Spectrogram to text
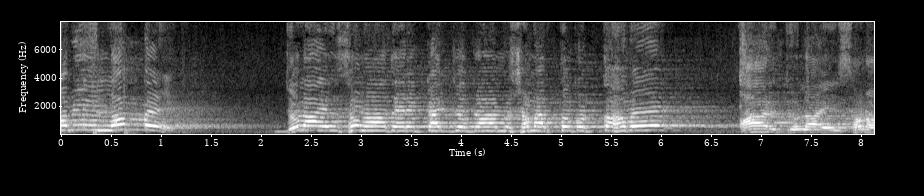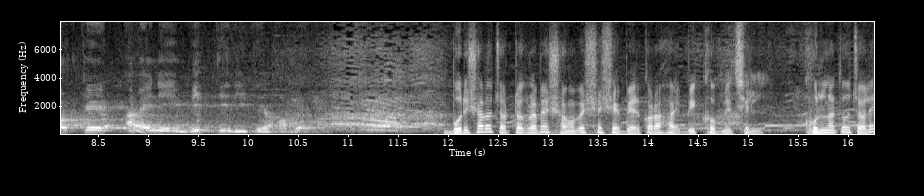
অবিলম্বে জুলাই সনদের কার্যক্রম সমাপ্ত করতে হবে আর জুলাই সনদকে আইনি ভিত্তি দিতে হবে। বরিশাল ও চট্টগ্রামের সমাবেশ শেষে বের করা হয় বিক্ষোভ মিছিল। খুলনাতেও চলে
